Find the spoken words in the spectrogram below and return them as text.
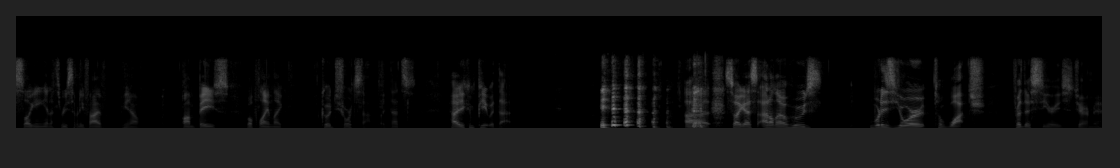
slugging and a 375, you know, on base while playing like good shortstop. Like that's how you compete with that. uh, so I guess I don't know who's what is your to watch for this series, Jeremy.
